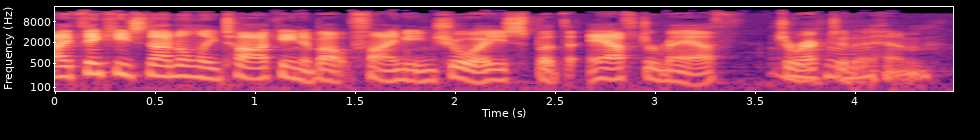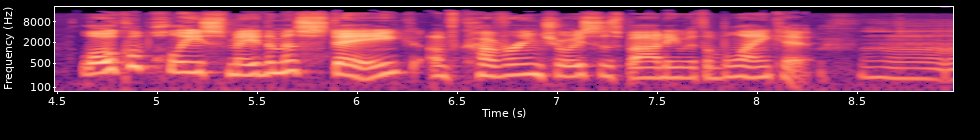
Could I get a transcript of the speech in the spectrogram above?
I think he's not only talking about finding Joyce, but the aftermath directed mm-hmm. at him. Local police made the mistake of covering Joyce's body with a blanket. Mm-hmm.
